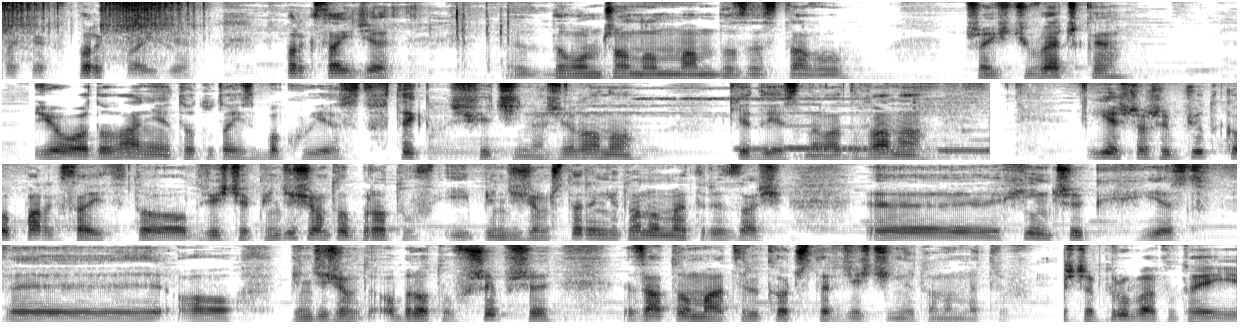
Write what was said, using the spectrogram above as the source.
tak jak w Parkside'zie. W Parkside'zie yy, dołączoną mam do zestawu przejścióweczkę. Chodzi o ładowanie, to tutaj z boku jest wtyk, świeci na zielono, kiedy jest naładowana. I jeszcze szybciutko, Parkside to 250 obrotów i 54 Nm, zaś e, Chińczyk jest w, e, o 50 obrotów szybszy, za to ma tylko 40 Nm. Jeszcze próba tutaj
